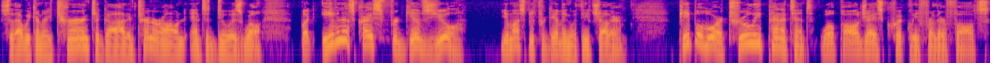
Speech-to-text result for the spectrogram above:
so that we can return to God and turn around and to do His will. But even as Christ forgives you, you must be forgiving with each other. People who are truly penitent will apologize quickly for their faults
